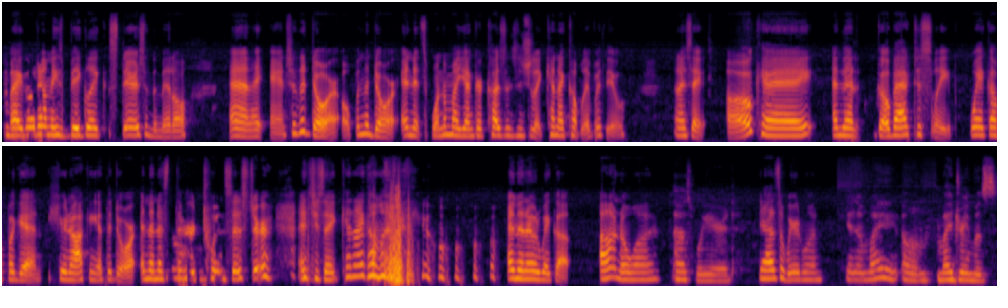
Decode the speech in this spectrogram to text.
But I mm-hmm. go down these big like stairs in the middle, and I answer the door, open the door, and it's one of my younger cousins, and she's like, "Can I come live with you?" And I say, "Okay," and then go back to sleep. Wake up again, hear knocking at the door, and then it's the, her oh. twin sister, and she's like, "Can I come live with you?" and then I would wake up. I don't know why. That's weird. Yeah, it's a weird one. You know, my um my dream was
